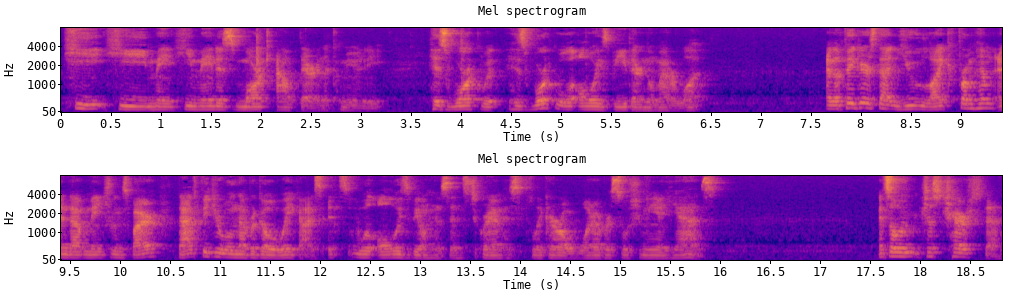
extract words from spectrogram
he he made he made his mark out there in the community. His work with his work will always be there no matter what. And the figures that you like from him and that made you inspire, that figure will never go away, guys. It will always be on his Instagram, his Flickr, or whatever social media he has. And so just cherish that.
